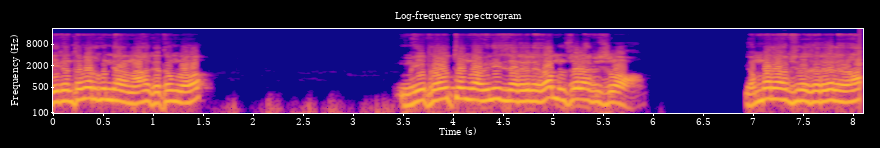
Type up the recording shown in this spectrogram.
మీరు ఎంతవరకు ఉన్నారన్నా గతంలో? మీ ప్రభుత్వంలో అవినీతి జరగలేదా మున్సిపల్ ఆఫీసులో? ఎంఆర్ఓ ఆఫీసులో జరగలేదా?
